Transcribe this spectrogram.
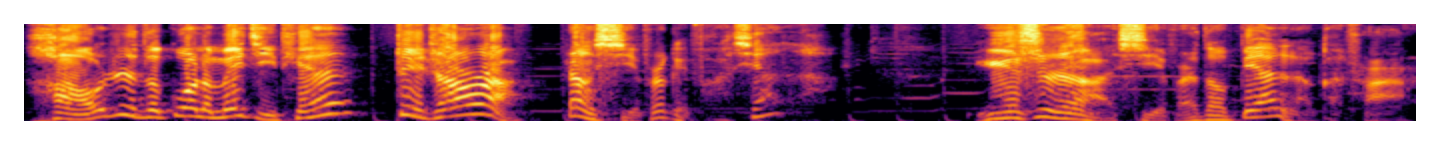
好日子过了没几天，这招啊让媳妇儿给发现了。于是啊，媳妇儿都变了个法儿。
